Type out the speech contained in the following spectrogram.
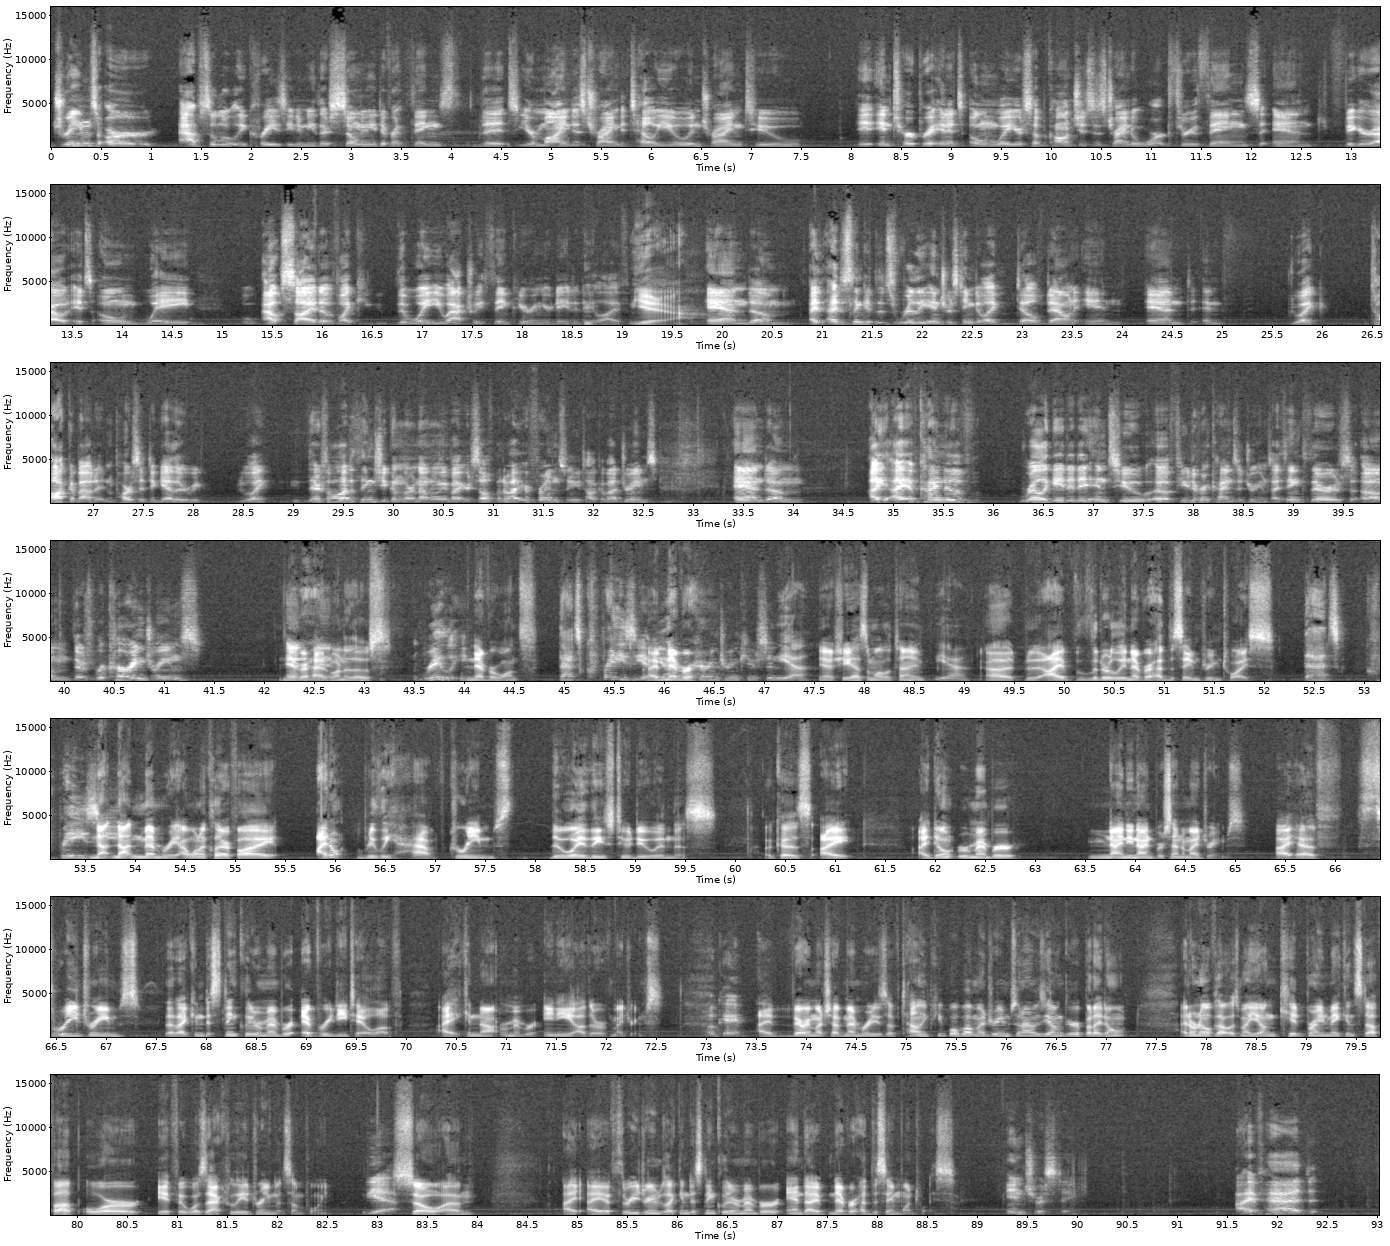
dreams are absolutely crazy to me. There's so many different things that your mind is trying to tell you and trying to i- interpret in its own way. Your subconscious is trying to work through things and figure out its own way outside of like the way you actually think during your day-to-day life yeah. and um, I, I just think it's really interesting to like delve down in and and like talk about it and parse it together like there's a lot of things you can learn not only about yourself but about your friends when you talk about dreams and um, I, I have kind of relegated it into a few different kinds of dreams i think there's um, there's recurring dreams Never And- had and- one of those. really Never once. that's crazy have I've you never- had a recurring dream kiersten Yeah. Yeah, she has them all the time. Yeah. Uh, I've literally never had the same dream twice. that's crazy Not not in memory. I want to clarify. I don't really have dreams the way these two do in this, because I I don't remember ninety nine percent of my dreams. I have three dreams that I can distinctly remember every detail of. I cannot remember any other of my dreams. okay I very much have memories of telling people about my dreams when I was younger, but I don't I don't know if that was my young kid brain making stuff up or if it was actually a dream at some point. yeah So um, I, I have three dreams I can distinctly remember, and I've never had the same one twice. Interesting. I've had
